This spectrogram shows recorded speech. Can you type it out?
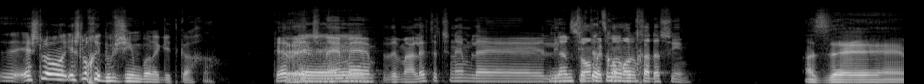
יש לו, יש לו חידושים, בוא נגיד ככה. כן, זה אה, שניהם, אה, זה מאלץ את שניהם ל- למצוא. מקומות חדשים. אז אה,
